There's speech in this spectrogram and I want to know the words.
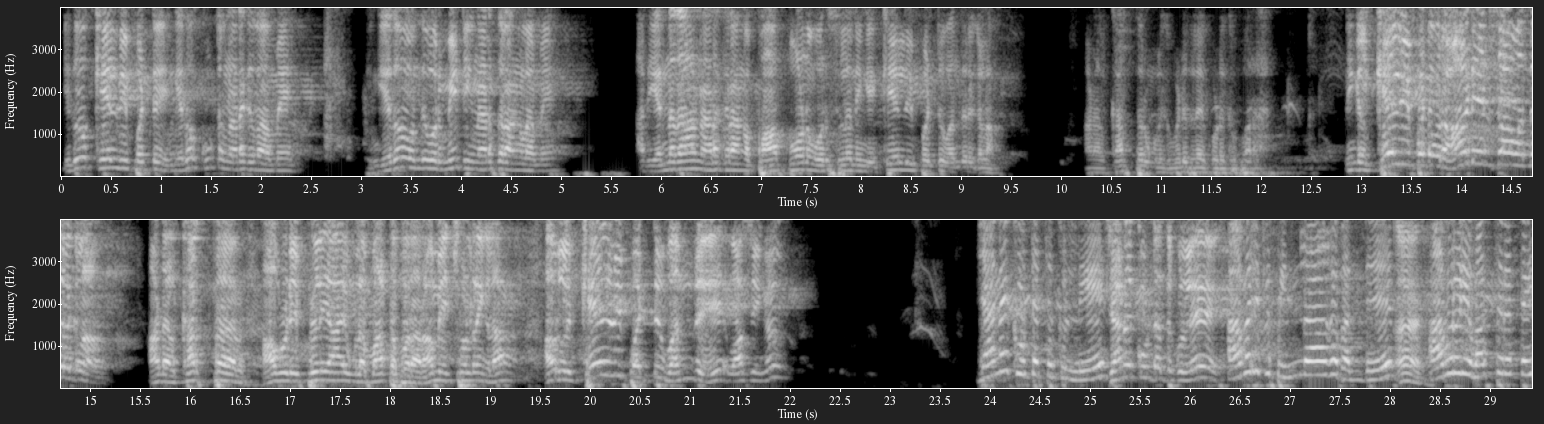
ஏதோ கேள்விப்பட்டு இங்க ஏதோ கூட்டம் நடக்குதாமே? இங்க ஏதோ வந்து ஒரு மீட்டிங் நடத்துறாங்களாமே? அது என்னதான் நடக்கிறாங்க பாப்போன்னு ஒரு சிலர் நீங்க கேள்விப்பட்டு வந்திருக்கலாம். ஆனால் கர்த்தர் உங்களுக்கு விடுதலை கொடுக்க போறார். நீங்கள் கேள்விப்பட்ட ஒரு ஆடியன்ஸா வந்திருக்கலாம். ஆனால் கர்த்தர் அவருடைய பிள்ளையாய் உங்களை மாத்த போறார். ஆமே சொல்றீங்களா? அவர்கள் கேள்விப்பட்டு வந்து வாசிங்கள் ஜன கூட்டத்துக்குள்ளே ஜனக்கூட்டத்துக்குள்ளே அவருக்கு பின்னாக வந்து அவருடைய வஸ்திரத்தை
